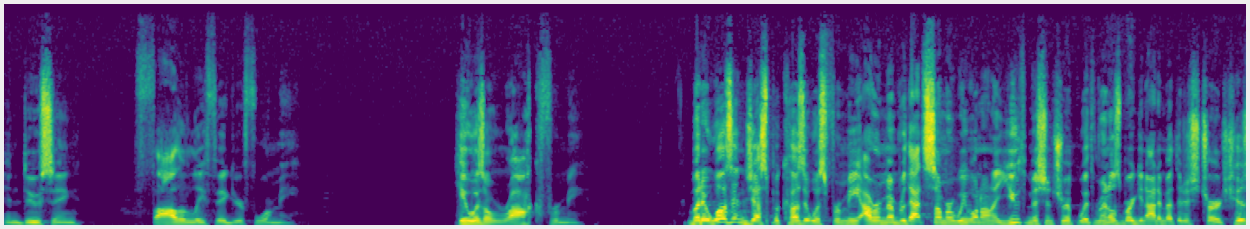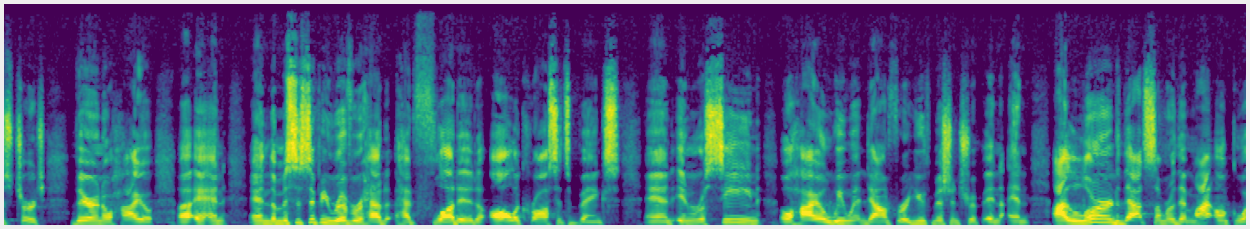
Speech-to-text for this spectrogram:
inducing, fatherly figure for me. He was a rock for me. But it wasn't just because it was for me. I remember that summer we went on a youth mission trip with Reynoldsburg United Methodist Church, his church there in Ohio. Uh, and, and the Mississippi River had, had flooded all across its banks. And in Racine, Ohio, we went down for a youth mission trip. And, and I learned that summer that my uncle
